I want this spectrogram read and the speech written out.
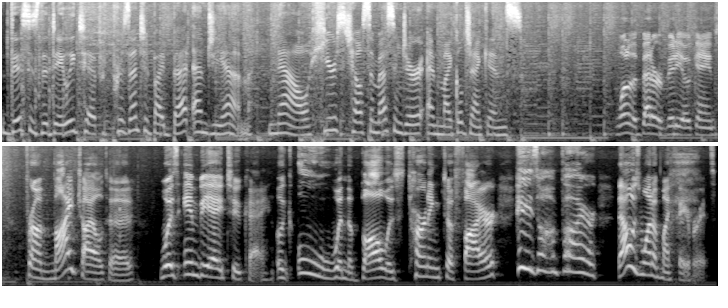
This is the Daily Tip presented by BetMGM. Now, here's Chelsea Messenger and Michael Jenkins. One of the better video games from my childhood was NBA 2K. Like, ooh, when the ball was turning to fire, he's on fire. That was one of my favorites.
